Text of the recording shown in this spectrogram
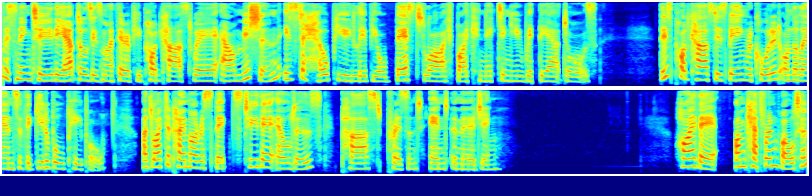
listening to the Outdoors is My Therapy podcast, where our mission is to help you live your best life by connecting you with the outdoors. This podcast is being recorded on the lands of the Gidabal people. I'd like to pay my respects to their elders, past, present, and emerging. Hi there, I'm Catherine Walton.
